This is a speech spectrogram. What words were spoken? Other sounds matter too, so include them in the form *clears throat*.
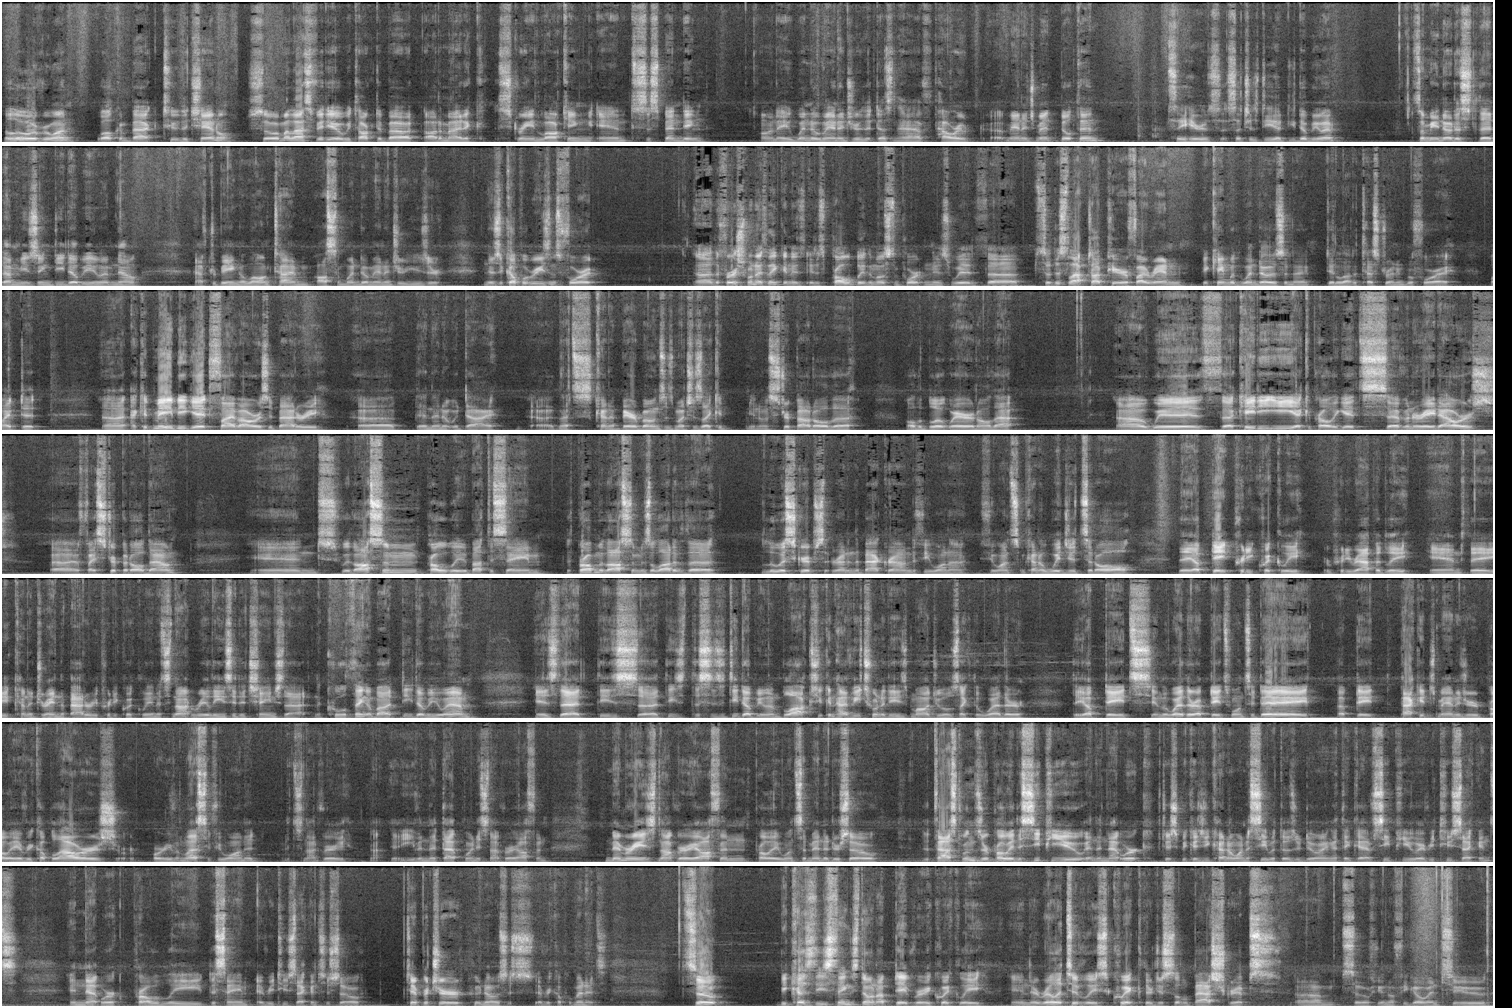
Hello everyone, welcome back to the channel. So in my last video we talked about automatic screen locking and suspending on a window manager that doesn't have power uh, management built in, say here is such as DWM. Some of you noticed that I'm using DWM now after being a long time awesome window manager user. And there's a couple reasons for it. Uh, the first one I think, and is, is, probably the most important, is with, uh, so this laptop here, if I ran, it came with Windows and I did a lot of test running before I wiped it. Uh, I could maybe get five hours of battery, uh, and then it would die. Uh, that's kind of bare bones as much as I could, you know, strip out all the all the bloatware and all that. Uh, with uh, KDE, I could probably get seven or eight hours uh, if I strip it all down. And with Awesome, probably about the same. The problem with Awesome is a lot of the Lua scripts that run in the background. If you wanna, if you want some kind of widgets at all, they update pretty quickly or pretty rapidly and they kind of drain the battery pretty quickly and it's not really easy to change that. And the cool thing about DWM is that these uh, these this is DWM blocks. You can have each one of these modules like the weather, the updates, you know, the weather updates once a day, update package manager probably every couple hours or, or even less if you wanted. It's not very not, even at that point it's not very often. Memories not very often, probably once a minute or so the fast ones are probably the CPU and the network, just because you kind of want to see what those are doing. I think I have CPU every two seconds, and network probably the same every two seconds or so. Temperature, who knows, it's every couple minutes. So because these things don't update very quickly and they're relatively quick, they're just little bash scripts. Um, so if you know if you go into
